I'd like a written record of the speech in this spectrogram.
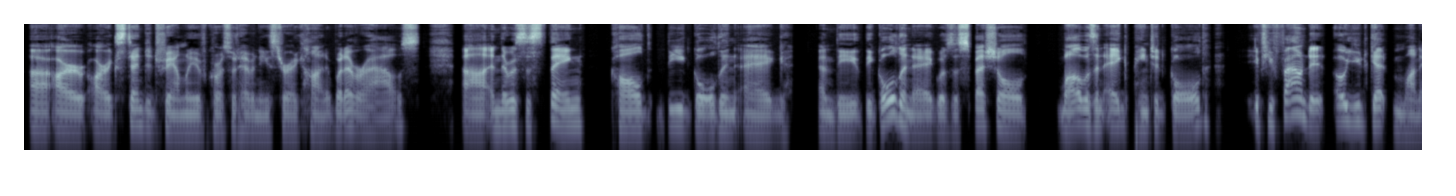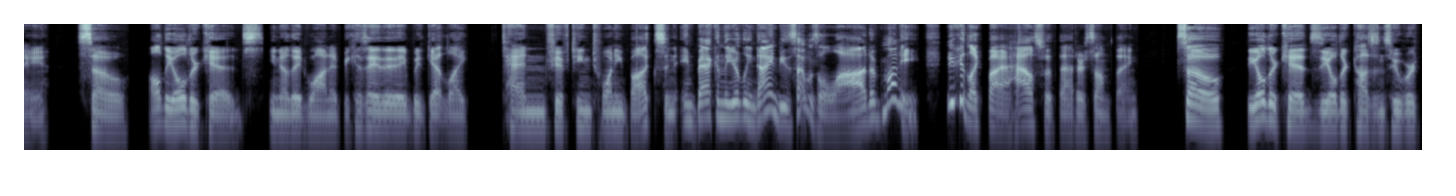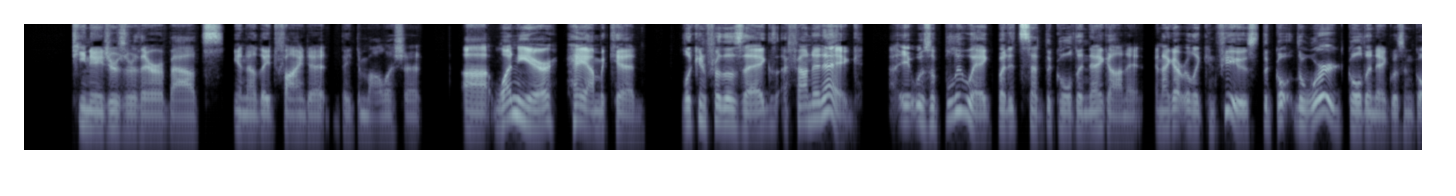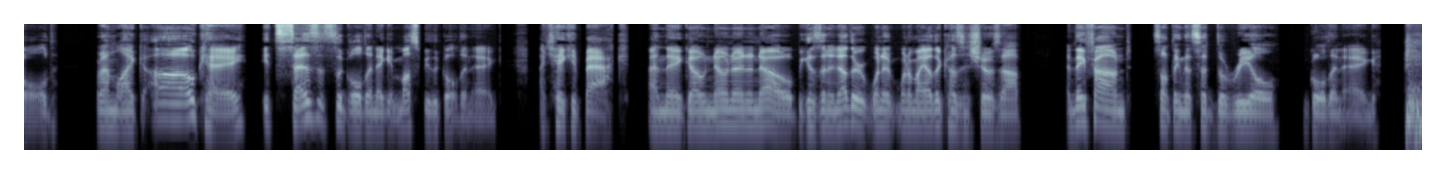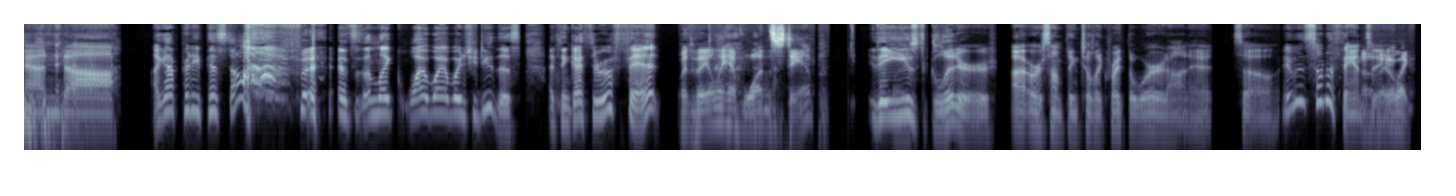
uh, our our extended family, of course, would have an Easter egg hunt at whatever house, uh, and there was this thing called the golden egg, and the the golden egg was a special. Well, it was an egg painted gold. If you found it, oh, you'd get money. So all the older kids, you know, they'd want it because they they would get like 10 15 20 bucks and, and back in the early 90s that was a lot of money. You could like buy a house with that or something. So the older kids the older cousins who were teenagers or thereabouts you know they'd find it they'd demolish it. Uh, one year hey i'm a kid. Looking for those eggs i found an egg. It was a blue egg but it said the golden egg on it and i got really confused. The go- the word golden egg was in gold but i'm like uh, okay. It says it's the golden egg. It must be the golden egg. I take it back and they go no no no no because then another one of, one of my other cousins shows up and they found something that said the real golden egg and uh i got pretty pissed off i'm like why why would you do this i think i threw a fit But they only have one stamp? they Like- used glitter uh, or something to like write the word on it so it was sort of fancy they're like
